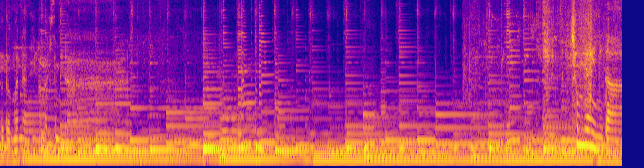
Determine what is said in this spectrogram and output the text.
더덕 만나니 반갑습니다. 충령입니다.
